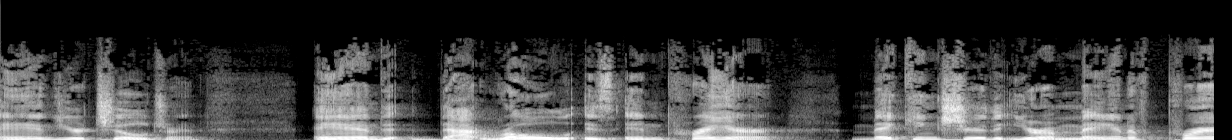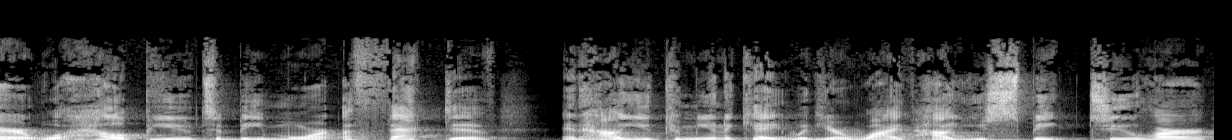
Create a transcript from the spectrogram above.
and your children. And that role is in prayer. Making sure that you're a man of prayer will help you to be more effective in how you communicate with your wife, how you speak to her,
